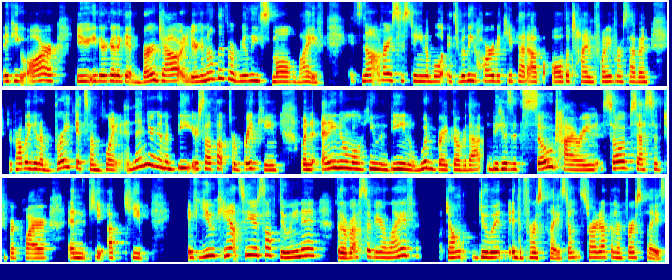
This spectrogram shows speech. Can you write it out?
And if you are, you're either going to get burnt out or you're going to live a really small life. It's not very sustainable. It's really hard to keep that up all the time, 24 7. You're probably going to break at some point, and then you're going to beat yourself up for breaking when any normal human being would break over that because it's so tiring, so obsessive to require and keep upkeep. If you can't see yourself doing it for the rest of your life, don't do it in the first place. Don't start it up in the first place.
